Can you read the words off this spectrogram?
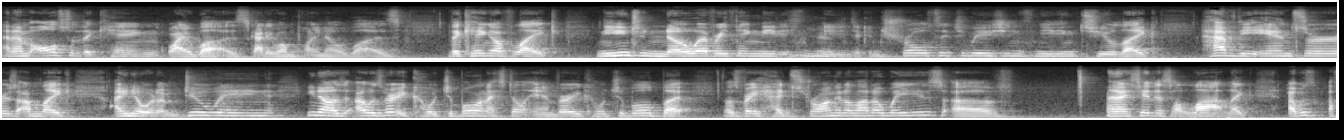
And I'm also the king or I was Scotty 1.0 was the king of like needing to know everything needing mm-hmm. needing to control situations needing to like have the answers. I'm like I know what I'm doing. You know I was, I was very coachable and I still am very coachable but I was very headstrong in a lot of ways of and I say this a lot, like I was a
